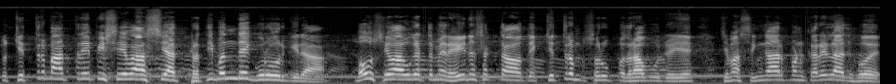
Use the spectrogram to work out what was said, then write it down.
તો ચિત્ર માત્રેપી સેવા સ્યાત, પ્રતિબંધે ગુરુર ગિરા. બહુ સેવા વગર તમે રહી ન શકતા હો તો એક ચિત્ર સ્વરૂપ ધરાવવું જોઈએ, જેમાં શિંગાર પણ કરેલા જ હોય,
